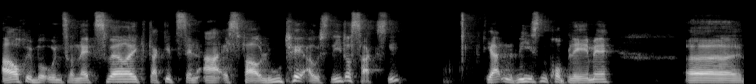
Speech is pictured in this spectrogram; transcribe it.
auch über unser Netzwerk, da gibt es den ASV Lute aus Niedersachsen die hatten Riesenprobleme. Äh,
